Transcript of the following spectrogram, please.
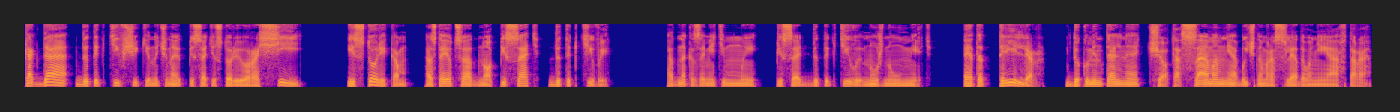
Когда детективщики начинают писать историю России, историкам остается одно — писать детективы. Однако, заметим мы, писать детективы нужно уметь. Этот триллер — документальный отчет о самом необычном расследовании автора.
